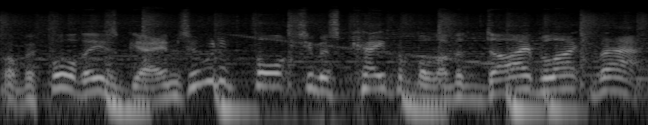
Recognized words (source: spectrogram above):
Well, before these games, who would have thought she was capable of a dive like that?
